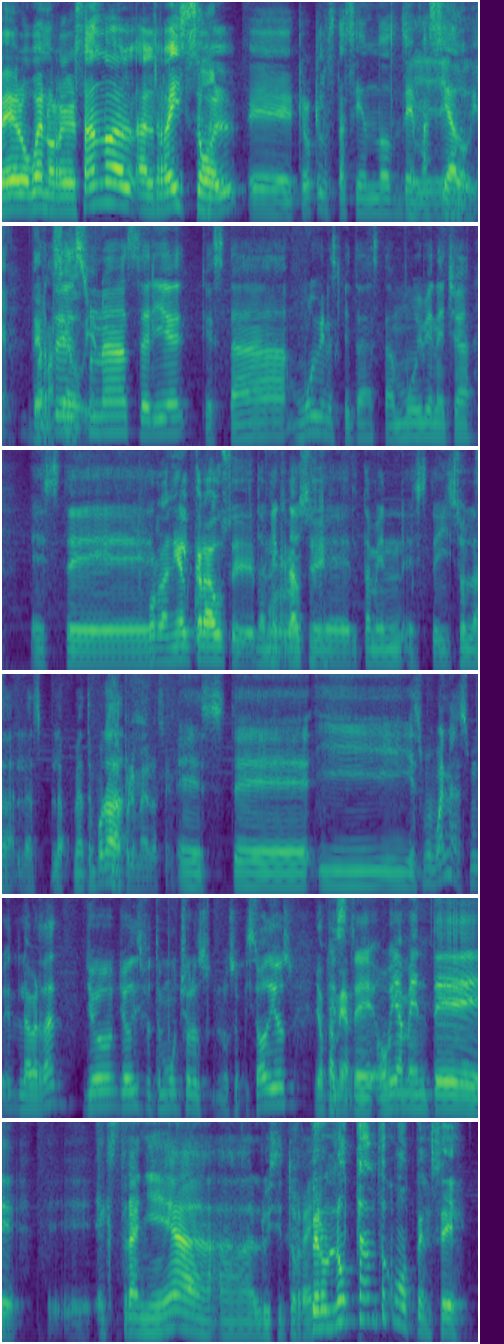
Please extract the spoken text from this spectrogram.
Pero bueno, regresando al, al Rey Sol, eh, creo que lo está haciendo demasiado Sí, bien. Aparte Demasiado es bien. una serie que está muy bien escrita, está muy bien hecha. Este. Por Daniel Krause. Daniel por- Krause, sí, que él también este, hizo la, la primera temporada. La primera, sí. Este, y es muy buena. es muy- la verdad, yo, yo disfruté mucho los, los episodios. Yo también. Este, obviamente, eh, extrañé a, a Luisito Rey. Pero no tanto como pensé.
